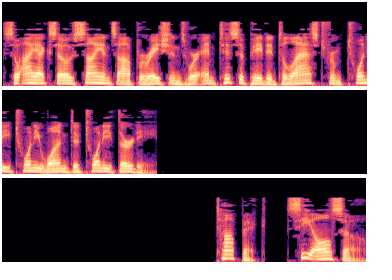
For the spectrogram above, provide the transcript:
so IXO science operations were anticipated to last from 2021 to 2030. See also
